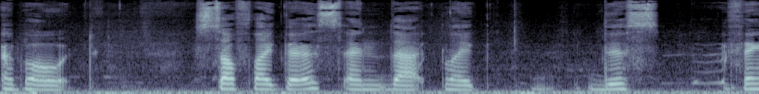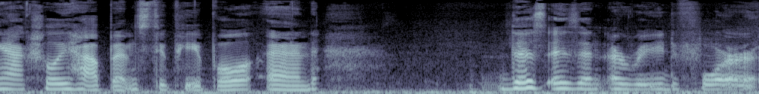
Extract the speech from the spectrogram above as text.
about stuff like this and that like this thing actually happens to people and this isn't a read for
